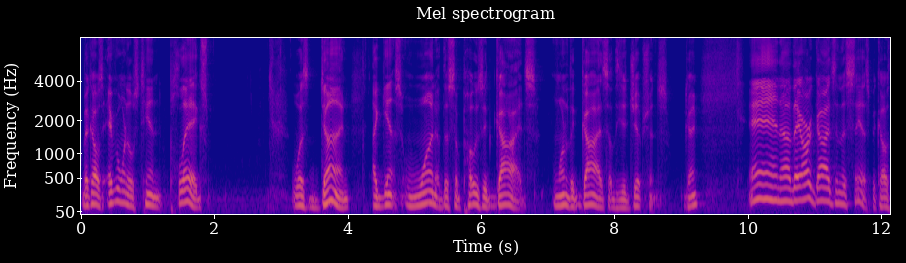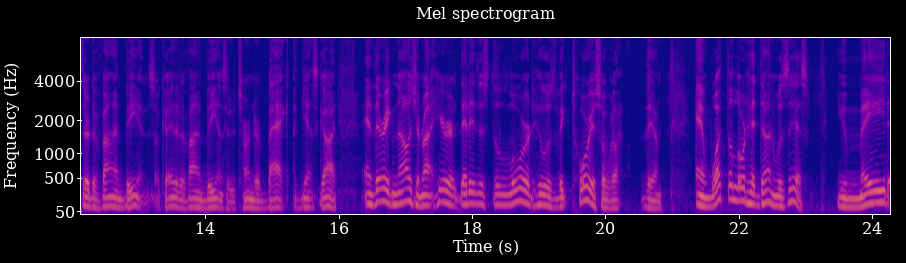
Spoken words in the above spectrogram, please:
because every one of those 10 plagues was done against one of the supposed gods, one of the gods of the Egyptians. Okay? And uh, they are gods in the sense because they're divine beings, okay? They're divine beings that have turned their back against God. And they're acknowledging right here that it is the Lord who is victorious over them. And what the Lord had done was this you made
